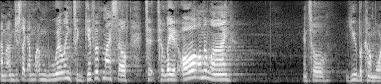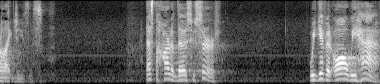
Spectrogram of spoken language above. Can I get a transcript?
I'm, I'm just like, I'm, I'm willing to give of myself, to, to lay it all on the line until you become more like Jesus. That's the heart of those who serve. We give it all we have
